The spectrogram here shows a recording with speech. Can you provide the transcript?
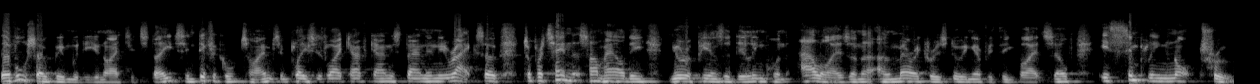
They've also been with the United States in difficult times in places like Afghanistan and Iraq. So to pretend that somehow the Europeans are delinquent allies and America is doing everything by itself is simply not true.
